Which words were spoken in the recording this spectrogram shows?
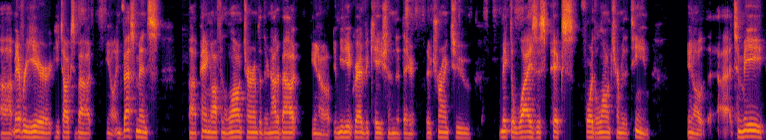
Um, every year he talks about you know investments uh, paying off in the long term. That they're not about you know immediate gratification. That they're they're trying to make the wisest picks for the long term of the team. You know, uh, to me,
